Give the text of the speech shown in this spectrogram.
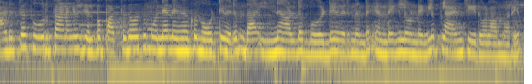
അടുത്ത സുഹൃത്താണെങ്കിൽ ചിലപ്പോൾ പത്ത് ദിവസം മുന്നേ നിങ്ങൾക്ക് നോട്ടി വരും ദാ ഇന്ന ആളുടെ ബർത്ത്ഡേ വരുന്നുണ്ട് എന്തെങ്കിലും ഉണ്ടെങ്കിൽ പ്ലാൻ ചെയ്തോളാൻ പറയും.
